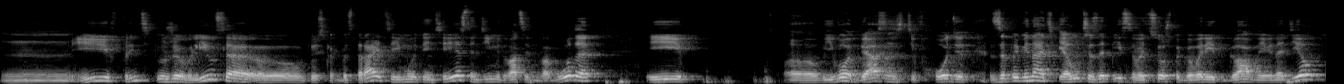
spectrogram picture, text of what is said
И, в принципе, уже влился, э, то есть, как бы старается, ему это интересно, Диме 22 года, и в его обязанности входит запоминать и а лучше записывать все, что говорит главный винодел,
